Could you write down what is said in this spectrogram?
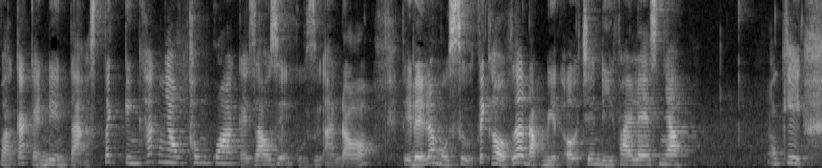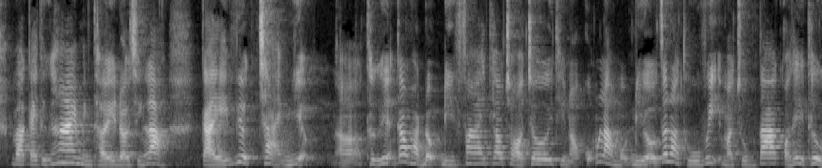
và các cái nền tảng staking khác nhau thông qua cái giao diện của dự án đó. Thì đấy là một sự tích hợp rất là đặc biệt ở trên DeFi Lens nha. Ok, và cái thứ hai mình thấy đó chính là cái việc trải nghiệm uh, thực hiện các hoạt động DeFi theo trò chơi thì nó cũng là một điều rất là thú vị mà chúng ta có thể thử.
